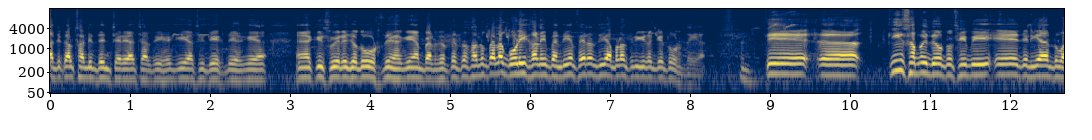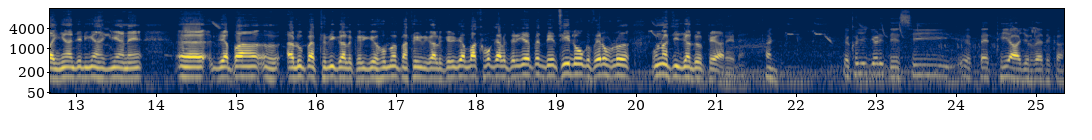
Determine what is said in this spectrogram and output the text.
ਅੱਜ ਕੱਲ ਸਾਡੀ ਦਿਨਚਰਿਆ ਚੱਲ ਰਹੀ ਹੈਗੀ ਆ, ਅਸੀਂ ਦੇਖਦੇ ਹੈਗੇ ਆ ਕਿ ਸਵੇਰੇ ਜਦੋਂ ਉੱਠਦੇ ਹੈਗੇ ਆ ਬੈੱਡ ਦੇ ਉੱਤੇ ਤਾਂ ਸਾਨੂੰ ਪਹਿਲਾਂ ਗੋਲੀ ਖਾਣੀ ਪੈਂਦੀ ਹੈ ਫਿਰ ਅਸੀਂ ਆਪਣਾ ਸਰੀਰ ਅੱਗੇ ਤੋਰਦੇ ਆ ਤੇ ਕੀ ਸਮਝਦੇ ਹੋ ਤੁਸੀਂ ਵੀ ਇਹ ਜਿਹੜੀਆਂ ਦਵਾਈਆਂ ਜਿਹੜੀਆਂ ਹੈਗੀਆਂ ਨੇ ਜੇ ਆਪਾਂ ਐਲੋਪੈਥੀ ਦੀ ਗੱਲ ਕਰੀਏ ਹੋਮਿਓਪੈਥੀ ਦੀ ਗੱਲ ਕਰੀਏ ਜਾਂ ਵੱਖ-ਵੱਖ ਗੱਲ ਕਰੀਏ ਫਿਰ ਦੇਸੀ ਲੋਕ ਫਿਰ ਹੁਣ ਉਹਨਾਂ ਚੀਜ਼ਾਂ ਦੇ ਉੱਤੇ ਆ ਰਹੇ ਨੇ। ਹਾਂਜੀ। ਦੇਖੋ ਜੀ, ਜਿਹੜੀ ਦੇਸੀ ਪੈਥੀ ਆਯੁਰਵੈਦਿਕ ਆ,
